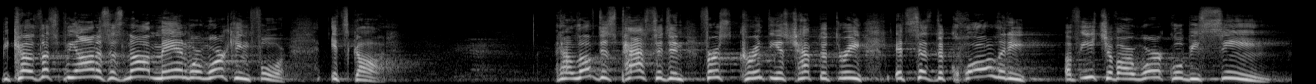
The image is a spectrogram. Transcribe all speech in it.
Because let's be honest, it's not man we're working for, it's God. And I love this passage in 1 Corinthians chapter 3. It says, The quality of each of our work will be seen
